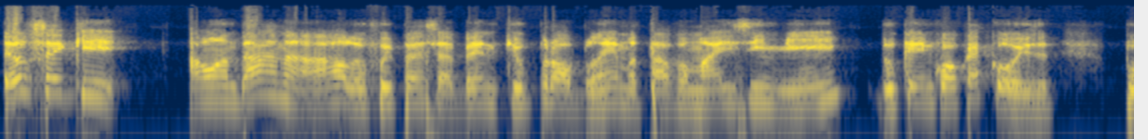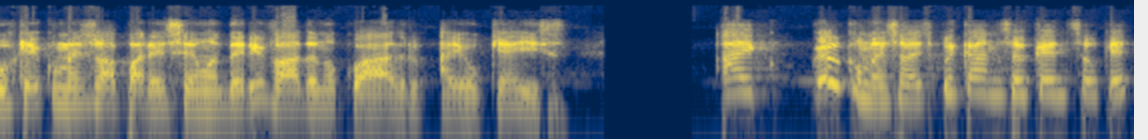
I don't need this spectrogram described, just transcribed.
eu sei que ao andar na aula eu fui percebendo que o problema estava mais em mim do que em qualquer coisa. Porque começou a aparecer uma derivada no quadro. Aí eu, o que é isso? Aí ele começou a explicar, não sei o que, não sei o que.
